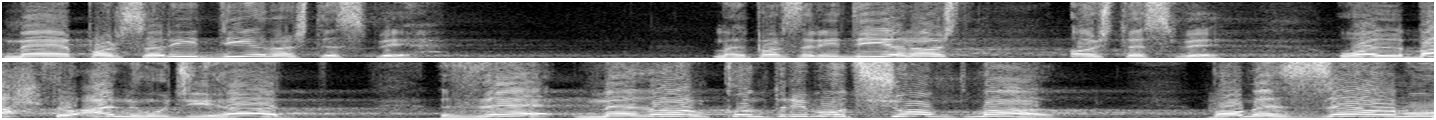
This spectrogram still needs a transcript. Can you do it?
me përsërit dijen është tesbih. Me përsërit dijen është është tesbih. Wal bahthu anhu jihad. Dhe me dhan kontribut shumë të madh. Po me zell mu,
